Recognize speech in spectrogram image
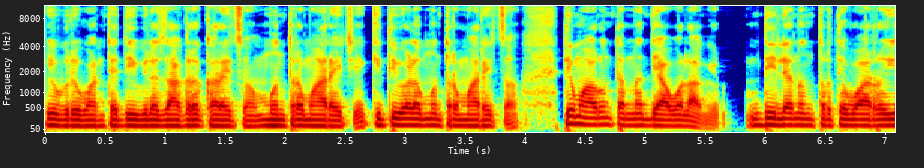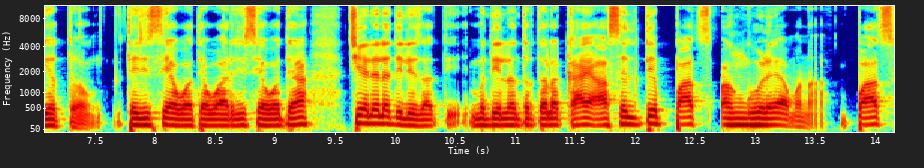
एव्हरीवन त्या देवीला जागरण करायचं मंत्र मारायचे. किती वेळा मंत्र मारायचं? ते मारून त्यांना द्यावं लागेल. दिल्यानंतर ते वारं येतं. त्याची सेवा त्या वारची सेवा त्या चेल्याला दिली जाते. मग दिल्यानंतर त्याला काय असेल ते पाच अंघोळ्या म्हणा. पाच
